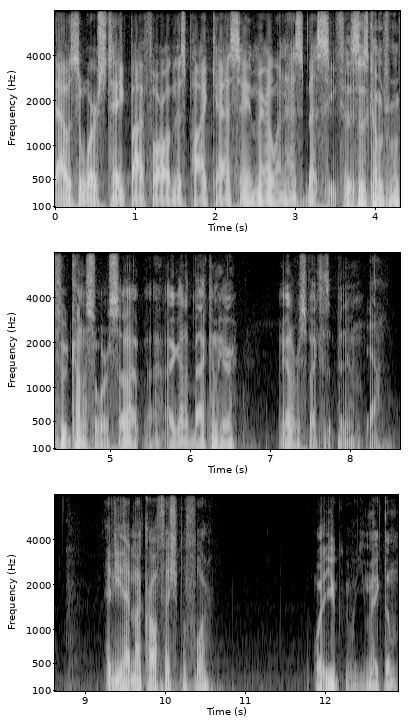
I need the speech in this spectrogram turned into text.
That was the worst take by far on this podcast, saying Maryland has the best seafood. This is coming from a food connoisseur, so I, I got to back him here. I got to respect his opinion. Yeah. Have you had my crawfish before? What you you make them?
